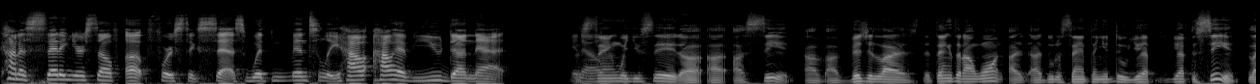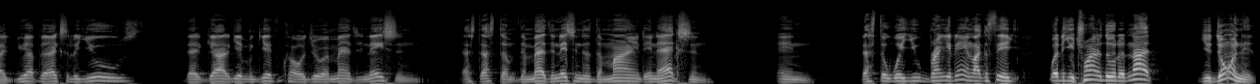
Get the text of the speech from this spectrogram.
kind of setting yourself up for success with mentally? How how have you done that? You the know, same way you said, uh, I I see it. I, I visualize the things that I want. I, I do the same thing you do. You have you have to see it. Like you have to actually use that God given gift called your imagination. That's that's the the imagination is the mind in action, and that's the way you bring it in. Like I said, whether you're trying to do it or not, you're doing it.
